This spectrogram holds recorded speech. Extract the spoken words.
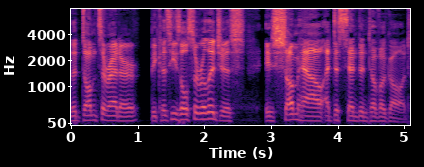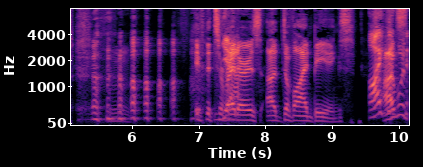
that Dom Toretto, because he's also religious, is somehow a descendant of a god. if the Torettos are divine beings. I, I would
